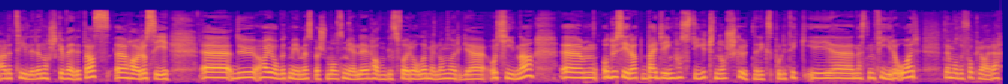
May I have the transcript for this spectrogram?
er det tidligere norske Veritas, eh, har å si. Eh, du har jobbet mye med spørsmål som gjelder handelsforholdet mellom Norge og Kina. Og du sier at Beijing har styrt norsk utenrikspolitikk i nesten fire år. Det må du få forklare?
